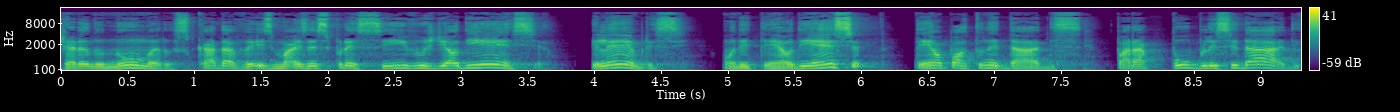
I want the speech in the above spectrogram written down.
gerando números cada vez mais expressivos de audiência. E lembre-se: onde tem audiência, tem oportunidades para publicidade.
